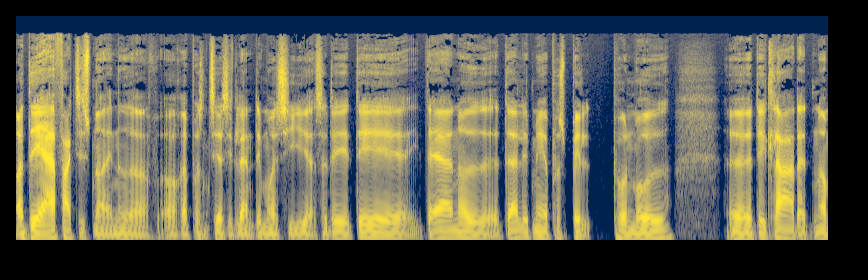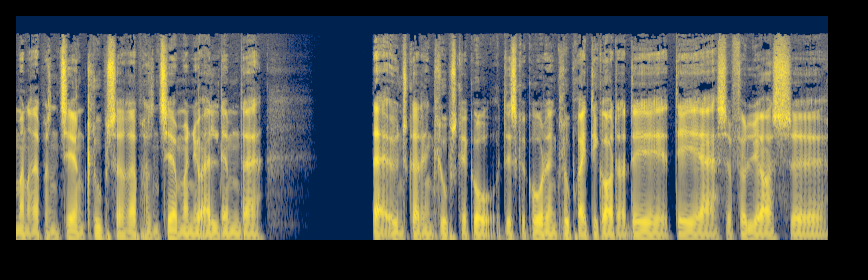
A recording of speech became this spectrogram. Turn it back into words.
og det er faktisk noget andet at, at repræsentere sit land, det må jeg sige. Altså det, det, der, er noget, der er lidt mere på spil på en måde. Øh, det er klart, at når man repræsenterer en klub, så repræsenterer man jo alle dem, der, der ønsker, at den klub skal gå. Det skal gå den klub rigtig godt, og det, det er selvfølgelig også... Øh,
